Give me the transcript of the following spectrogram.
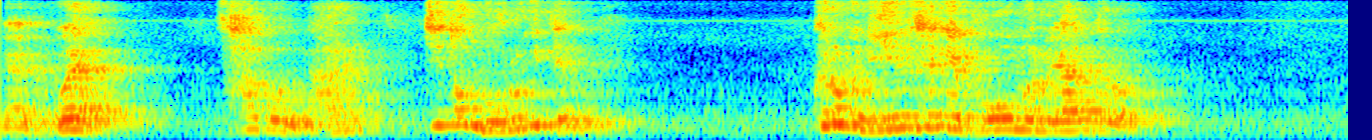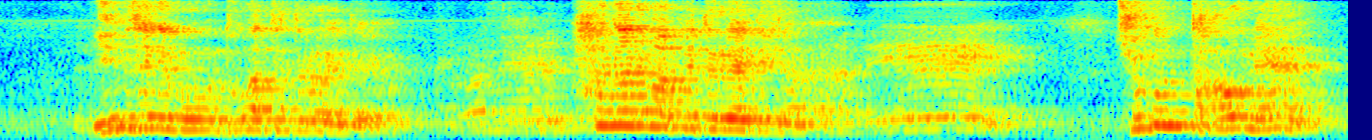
예, 왜? 사고 날지도 모르기 때문에. 그러면 인생의 보험은 왜 안 들어? 인생의 보험은 누구한테 들어야 돼요? 하나님 앞에 들어야 되잖아요. 죽은 다음에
